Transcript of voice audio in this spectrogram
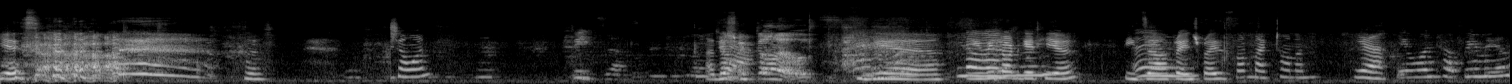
येस शवन Pizza. Adarsh McDonald's. Yeah, you will not get here. Pizza, French fries, it's not McDonald's. Yeah. You want Happy Meal?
